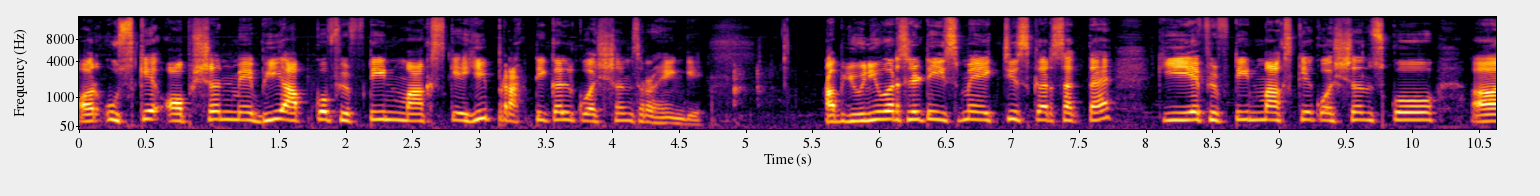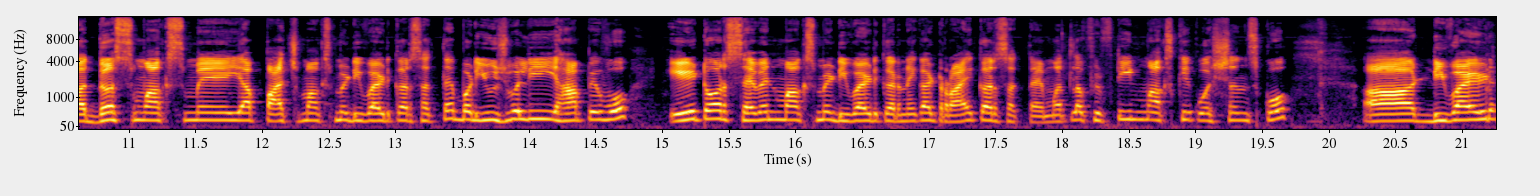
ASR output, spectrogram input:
और उसके ऑप्शन में भी आपको 15 मार्क्स के ही प्रैक्टिकल क्वेश्चंस रहेंगे। अब यूनिवर्सिटी इसमें एक चीज़ कर सकता है कि ये 15 मार्क्स के क्वेश्चंस को दस मार्क्स में या पाँच मार्क्स में डिवाइड कर सकता है बट यूजुअली यहाँ पे वो एट और सेवन मार्क्स में डिवाइड करने का ट्राई कर सकता है। मतलब फिफ्टीन मार्क्स के क्वेश्चंस को डिवाइड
